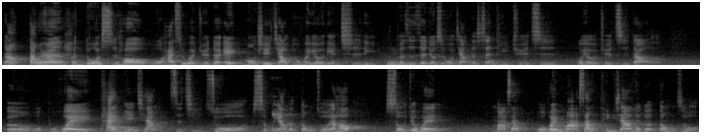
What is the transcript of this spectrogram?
然后当然很多时候我还是会觉得，哎，某些角度会有点吃力。嗯。可是这就是我讲的身体觉知，我有觉知到了。呃，我不会太勉强自己做什么样的动作，然后手就会马上，我会马上停下那个动作，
